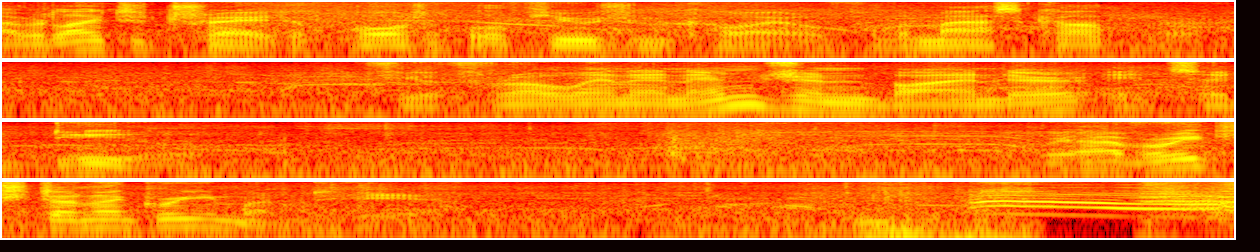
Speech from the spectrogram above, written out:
I would like to trade a portable fusion coil for the mass coupler. If you throw in an engine binder, it's a deal. We have reached an agreement here. Ah!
